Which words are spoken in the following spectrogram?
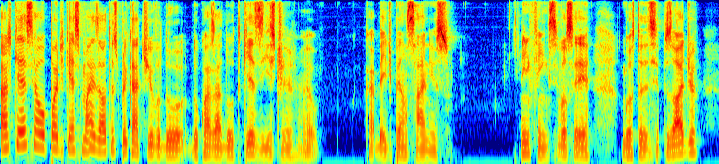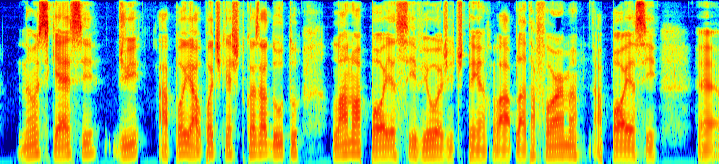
acho que esse é o podcast mais autoexplicativo do, do quase adulto que existe. Eu acabei de pensar nisso. Enfim, se você gostou desse episódio, não esquece de apoiar o podcast do Quase Adulto lá no Apoia-se, viu? A gente tem lá a plataforma, apoia-se é,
